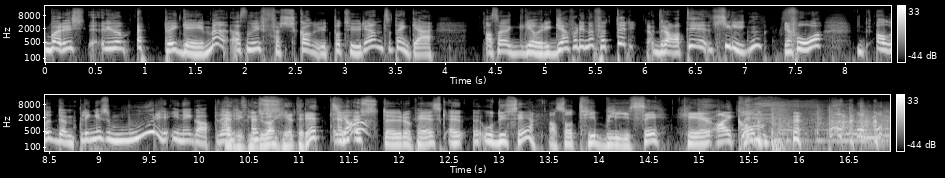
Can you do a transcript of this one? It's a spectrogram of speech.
bare liksom uppe gamet? Altså, når vi først skal ut på tur igjen, så tenker jeg Altså, Georgia for dine føtter. Dra til kilden. Få alle dumplingers mor inn i gapet ditt. Herregud, du har helt rett! En Ja. østeuropeisk odyssé. Altså Tiblisi, here I come.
